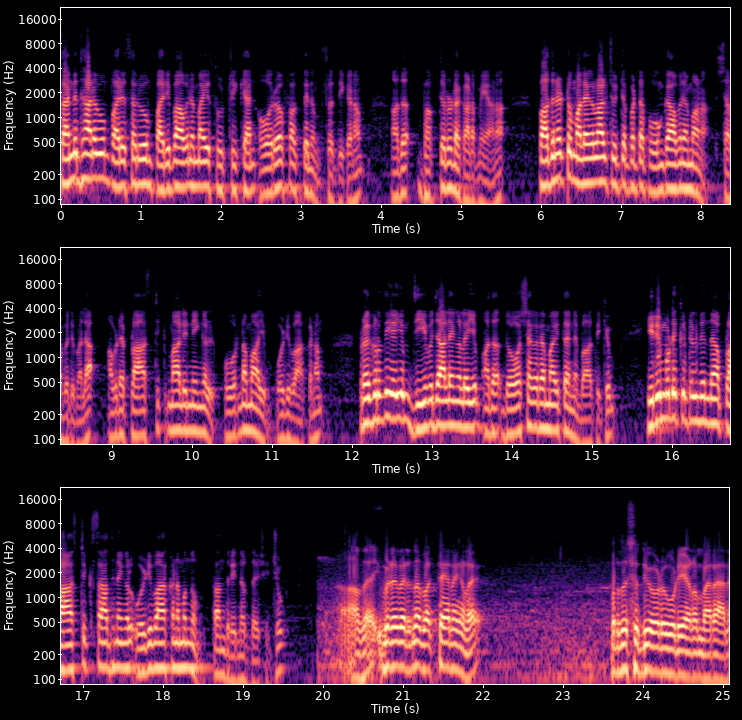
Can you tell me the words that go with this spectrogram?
സന്നിധാനവും പരിസരവും പരിപാവനമായി സൂക്ഷിക്കാൻ ഓരോ ഭക്തനും ശ്രദ്ധിക്കണം. അത് ഭക്തരുടെ കടമയാണ്. പതിനെട്ട് മലകളാൽ ചുറ്റപ്പെട്ട പൂങ്കാവനമാണ് ശബരിമല. അവിടെ പ്ലാസ്റ്റിക് മാലിന്യങ്ങൾ പൂർണമായും ഒഴിവാക്കണം. പ്രകൃതിയെയും ജീവജാലങ്ങളെയും അത് ദോഷകരമായി തന്നെ ബാധിക്കും. ഇരുമുടിക്കെട്ടിൽ നിന്ന് പ്ലാസ്റ്റിക് സാധനങ്ങൾ ഒഴിവാക്കണമെന്നും തന്ത്രി നിർദ്ദേശിച്ചു. അത് ഇവിടെ വരുന്ന ഭക്തജനങ്ങൾ പ്രതിശുദ്ധിയോടുകൂടിയാണ് വരാൻ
